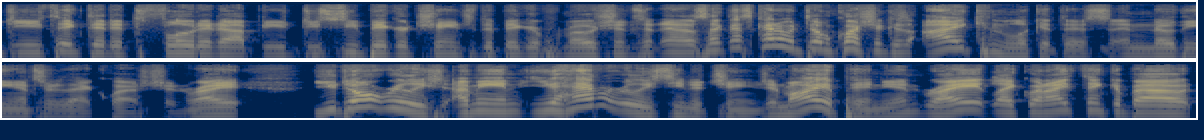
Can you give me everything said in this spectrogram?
Do you think that it's floated up? Do you, do you see bigger change with the bigger promotions? And, and I was like, that's kind of a dumb question because I can look at this and know the answer to that question, right? You don't really. I mean, you haven't really seen a change, in my opinion, right? Like when I think about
